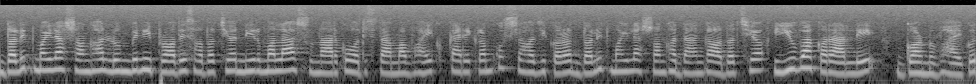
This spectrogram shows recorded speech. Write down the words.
दलित महिला संघ लुम्बिनी प्रदेश अध्यक्ष निर्मला सुनारको अध्यक्षतामा भएको कार्यक्रमको सहजीकरण दलित महिला संघ दाङका अध्यक्ष युवा करारले गर्नुभएको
